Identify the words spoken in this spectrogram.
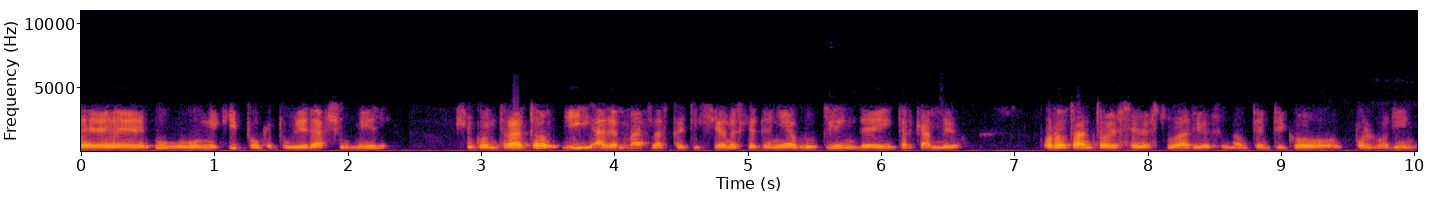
eh, hubo un equipo que pudiera asumir su contrato y además las peticiones que tenía Brooklyn de intercambio. Por lo tanto, ese vestuario es un auténtico polvorín.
